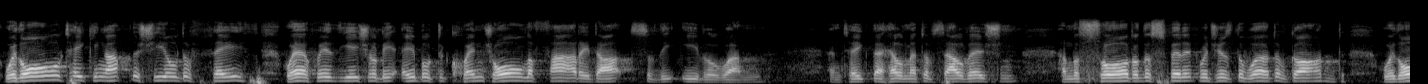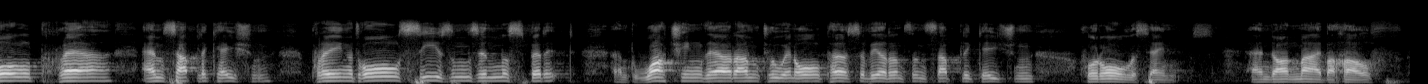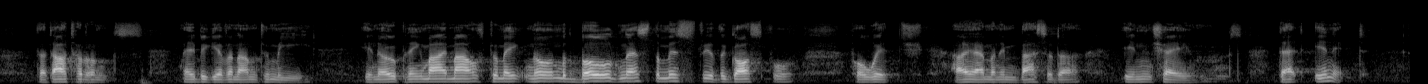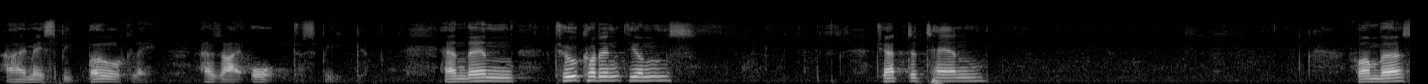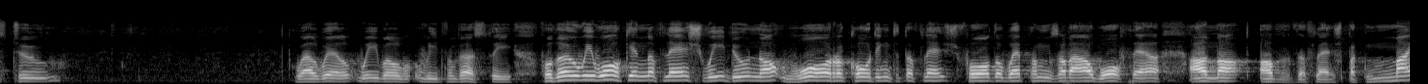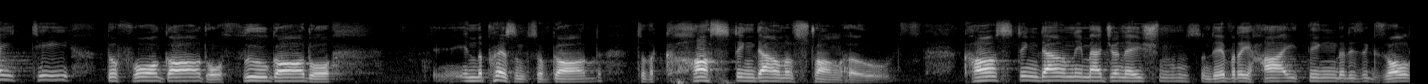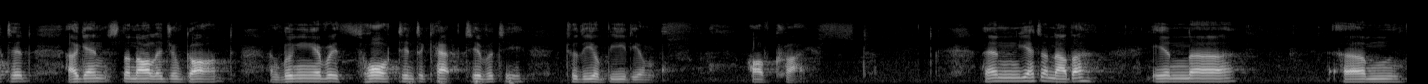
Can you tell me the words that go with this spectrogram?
withal taking up the shield of faith, wherewith ye shall be able to quench all the fiery darts of the evil one, and take the helmet of salvation and the sword of the Spirit, which is the word of God, with all prayer and supplication. praying at all seasons in the Spirit, and watching thereunto in all perseverance and supplication for all the saints, and on my behalf, that utterance may be given unto me in opening my mouth to make known with boldness the mystery of the gospel, for which I am an ambassador in chains, that in it I may speak boldly as I ought to speak. And then 2 Corinthians chapter 10, from verse 2. Well, we'll, we will read from verse 3. For though we walk in the flesh, we do not war according to the flesh, for the weapons of our warfare are not of the flesh, but mighty before God, or through God, or in the presence of God, to the casting down of strongholds, casting down imaginations and every high thing that is exalted against the knowledge of God and bringing every thought into captivity to the obedience of Christ. Then, yet another in uh, um,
